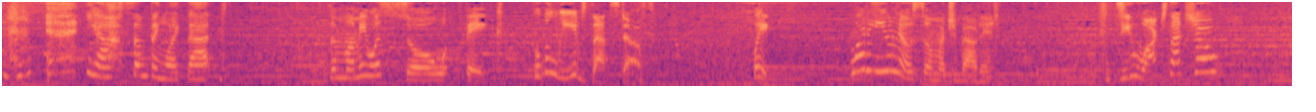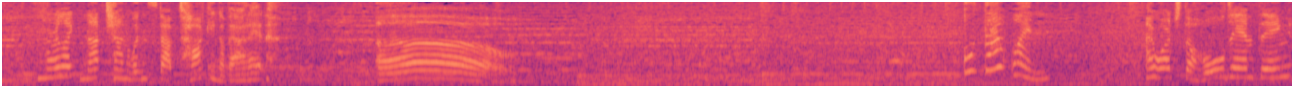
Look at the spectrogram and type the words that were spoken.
yeah, something like that. The mummy was so fake. Who believes that stuff? Wait, why do you know so much about it? Do you watch that show? More like Nut-chan wouldn't stop talking about it. Oh. Oh, that one! I watched the whole damn thing,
